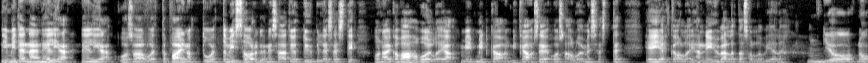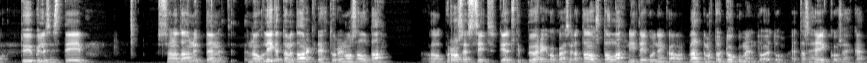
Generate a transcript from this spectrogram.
niin miten nämä neljä, neljä osa-aluetta painottuu, että missä organisaatiot tyypillisesti on aika vahvoilla ja mitkä on, mikä on se osa-alue, missä sitten ei ehkä olla ihan niin hyvällä tasolla vielä? Mm, joo, no tyypillisesti sanotaan nyt, no liiketoiminta-arkkitehtuurin osalta prosessit tietysti pyörii koko ajan siellä taustalla, niitä ei kuitenkaan välttämättä ole dokumentoitu, että se heikkous ehkä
